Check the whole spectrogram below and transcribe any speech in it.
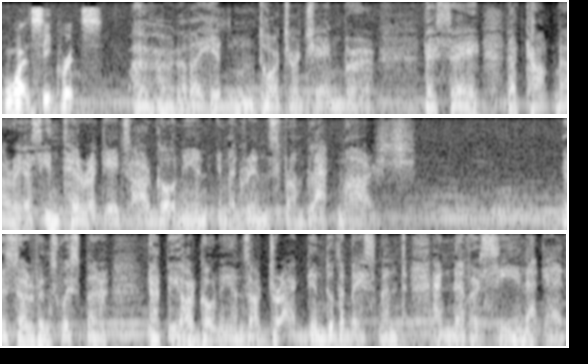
What secrets? I've heard of a hidden torture chamber. They say that Count Marius interrogates Argonian immigrants from Black Marsh. The servants whisper that the Argonians are dragged into the basement and never seen again.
